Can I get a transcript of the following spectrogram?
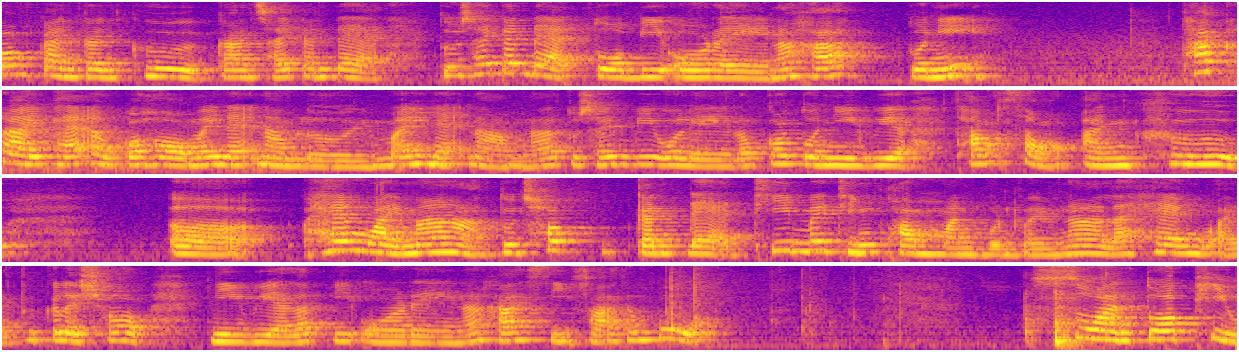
ป้องกันกันคือการใช้กันแดดตูใช้กันแดดตัว b o r e นะคะ ตัวนี้ ถ้าใครแพ้แอลกอฮอล์ไม่แนะนำเลย ไม่แนะนำนะ ตัวใช้ b o r e แล้วก็ตัวนีเวียทั้งสองอันคือเอ่อแห้งไวมากตูชอบกันแดดที่ไม่ทิ้งความมันบนใบหน้าและแห้งไวตูก็เลยชอบนีเวียและ b o r e นะคะ สีฟ้าทั้งคู่ ส่วนตัวผิว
